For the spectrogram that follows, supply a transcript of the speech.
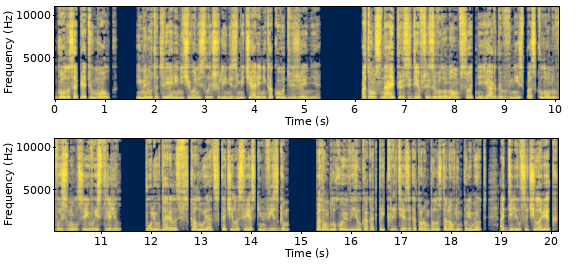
Голос опять умолк, и минуты три они ничего не слышали и не замечали никакого движения. Потом снайпер, сидевший за валуном в сотне ярдов вниз по склону, высунулся и выстрелил. Пуля ударилась в скалу и отскочила с резким визгом. Потом глухой увидел, как от прикрытия, за которым был установлен пулемет, отделился человек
